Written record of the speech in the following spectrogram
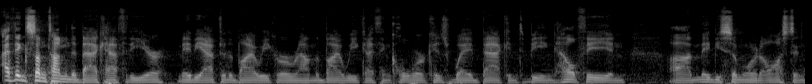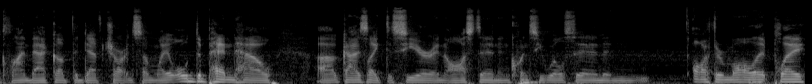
I think sometime in the back half of the year, maybe after the bye week or around the bye week. I think he'll work his way back into being healthy and uh, maybe similar to Austin, climb back up the depth chart in some way. It will depend how uh, guys like Desir and Austin and Quincy Wilson and Arthur Maulet play.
